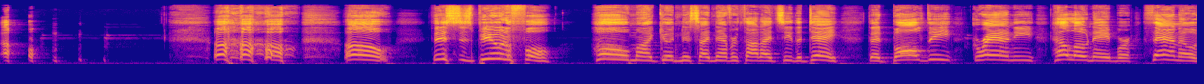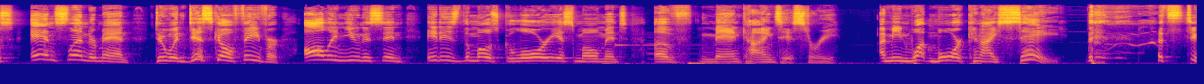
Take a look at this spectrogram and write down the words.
Oh, oh, oh, this is beautiful. Oh my goodness, I never thought I'd see the day that Baldi, Granny, Hello Neighbor, Thanos, and Slenderman doing Disco Fever all in unison. It is the most glorious moment of mankind's history. I mean, what more can I say? Let's do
